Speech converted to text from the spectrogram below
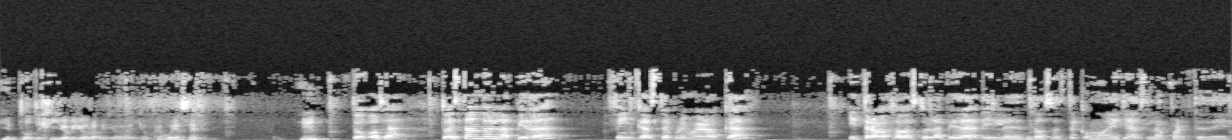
Y entonces dije yo, y ahora, y ahora, ¿yo qué voy a hacer? ¿Mm? Tú, o sea, tú estando en la piedad, fincaste primero acá y trabajabas tú la piedad y le endosaste como a ellas la parte de...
